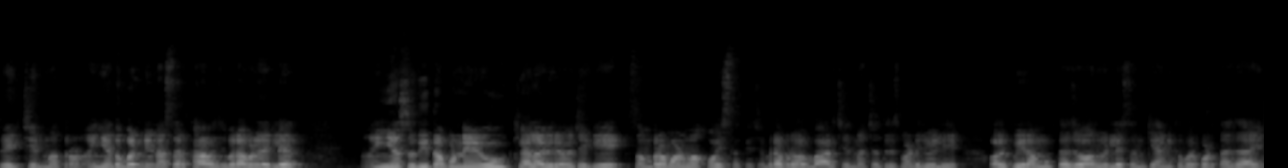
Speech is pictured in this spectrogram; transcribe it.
તો એક છેદમાં ત્રણ. અહીંયા તો બંનેના સરખા આવે છે. બરાબર? એટલે અહીંયા સુધી તો આપણને એવું ખ્યાલ આવી રહ્યો છે કે સમપ્રમાણમાં હોઈ શકે છે. બરાબર? હવે બાર છેદમાં છત્રીસ માટે જોઈ લઈએ. અલ્પ વિરામ મૂકતા જવાનું એટલે સંખ્યાની ખબર પડતા જાય.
